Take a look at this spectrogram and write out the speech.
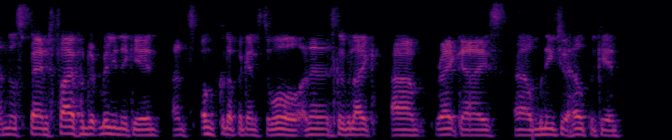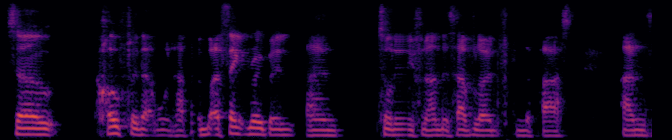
and they'll spend 500 million again and spunk it up against the wall. And then it's going to be like, um, right, guys, uh, we need your help again. So hopefully that won't happen. But I think Ruben and Tony Fernandes have learned from the past. And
